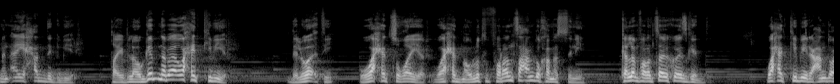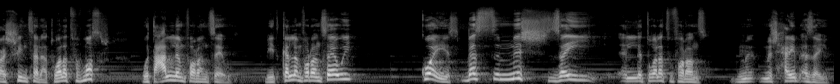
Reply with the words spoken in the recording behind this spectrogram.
من أي حد كبير. طيب لو جبنا بقى واحد كبير دلوقتي وواحد صغير واحد مولود في فرنسا عنده خمس سنين. اتكلم فرنساوي كويس جدا. واحد كبير عنده 20 سنة اتولد في مصر واتعلم فرنساوي. بيتكلم فرنساوي كويس بس مش زي اللي اتولد في فرنسا مش هيبقى زيه.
